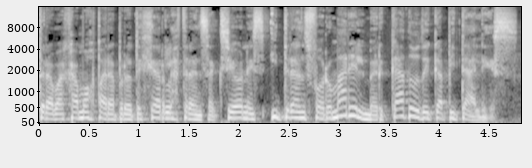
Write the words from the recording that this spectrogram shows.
Trabajamos para proteger las transacciones y transformar el mercado de capitales.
